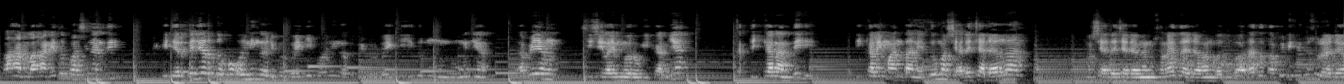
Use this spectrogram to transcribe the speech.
lahan-lahan itu pasti nanti dikejar-kejar tuh kok ini nggak diperbaiki kok ini nggak diperbaiki itu menguntungnya tapi yang sisi lain merugikannya ketika nanti di Kalimantan itu masih ada cadangan. Masih ada cadangan misalnya cadangan batu bara tetapi di situ sudah ada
